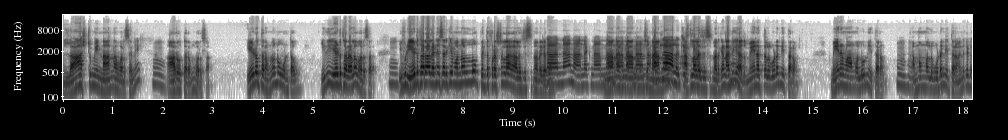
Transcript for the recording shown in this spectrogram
లాస్ట్ మీ నాన్న వరుసనే ఆరో తరం వరుస. ఏడో తరంలో నువ్వు ఉంటావు. ఇది ఏడు తరాల వరుస. ఇప్పుడు ఏడు తరాలు అనేసరికి మన వాళ్ళు పెద్ద ప్రశ్నలాగా ఆలోచిస్తున్నారు కదా. నాన్న నాన్నకు నాన్న అట్లా ఆలోచిస్తున్నారు. కానీ అది కాదు. మేనత్తలు కూడా నీ తరం. మేనమామలు నీ తరం. అమ్మమ్మలు కూడా నీ తరం. ఎందుకంటే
